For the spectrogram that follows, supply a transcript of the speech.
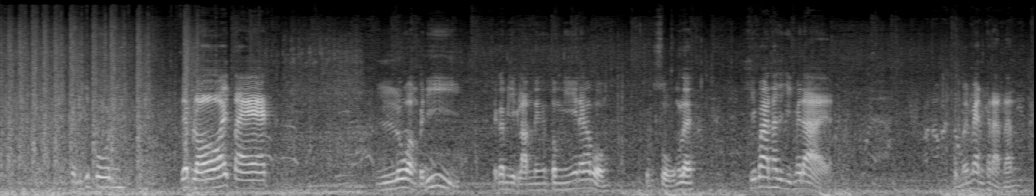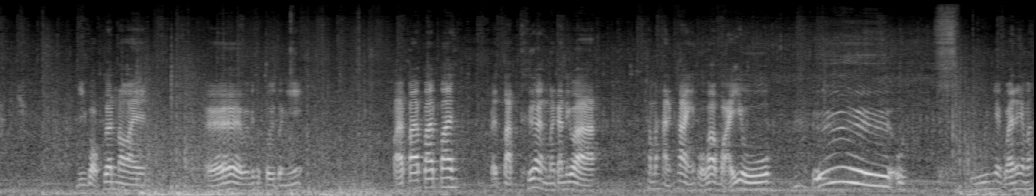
ๆเครื่องบินญี่ปุ่น เรียบร้อยแตก ล่วงไปดิ แล้วก็มีอีกลำหนึ่งตรงนี้นะครับผม สูงๆเลย คิดว่าน่าจะยิงไม่ได้ ผมไม่แม่นขนาดนั้น ยิงบอกเพื่อนหน่อย เออมันมีศัตรูตรงนี้ ไปไปไปไปไปตัดเครื่องมันกันดีกว่าถ้ามันหันข้างอย่างผมว่าไหวอยู่อืออุ้ยอุ้ยเงียบไว้ได้ไหมย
